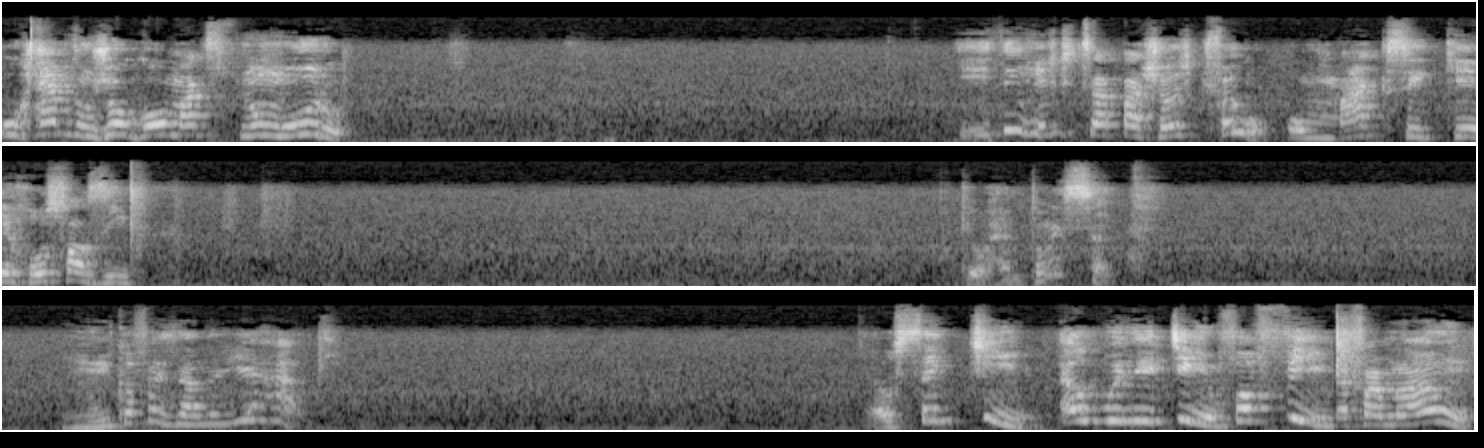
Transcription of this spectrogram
o Hamilton jogou o Max no muro. E tem gente que se apaixonou de que foi o Max que errou sozinho. Porque o Hamilton é santo. Nunca faz nada de errado. É o santinho, é o bonitinho, fofinho da Fórmula 1.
